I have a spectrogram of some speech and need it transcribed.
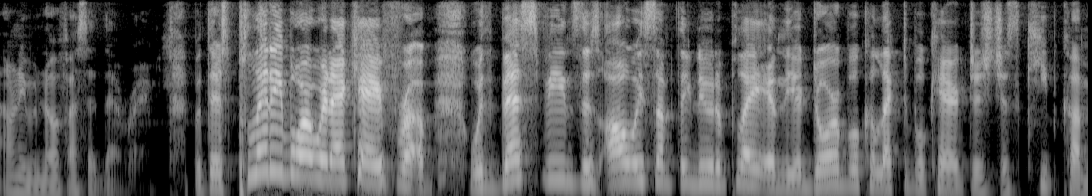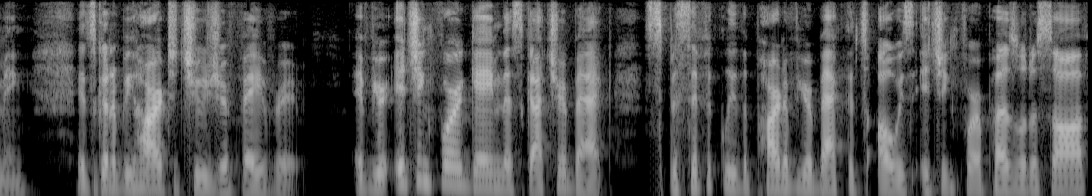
I don't even know if I said that right. But there's plenty more where that came from. With Best Fiends, there's always something new to play, and the adorable collectible characters just keep coming. It's going to be hard to choose your favorite. If you're itching for a game that's got your back, specifically the part of your back that's always itching for a puzzle to solve,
